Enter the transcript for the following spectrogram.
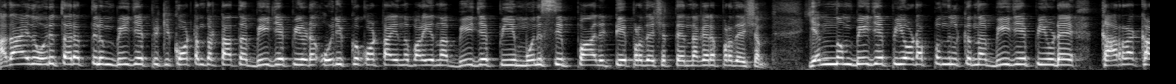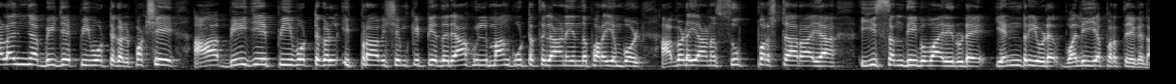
അതായത് ഒരു തരത്തിലും ബി ജെ പിക്ക് കോട്ടം തട്ടാത്ത ബി ജെ പിയുടെ ഒരുക്കു കോട്ട എന്ന് പറയുന്ന ബി ജെ പി മുനിസിപ്പാലിറ്റി പ്രദേശത്തെ നഗരപ്രദേശം. എന്നും ബി ജെ പിയോടൊപ്പം നിൽക്കുന്ന ബി ജെ പിയുടെ കറ കളഞ്ഞ ബി ജെ പി വോട്ടുകൾ. പക്ഷേ ആ ബി ജെ പി വോട്ടുകൾ ഇപ്രാവശ്യം കിട്ടിയത് രാഹുൽ മാങ്കൂട്ടത്തിലാണ് എന്ന് പറയുമ്പോൾ അവിടെയാണ് സൂപ്പർ സ്റ്റാറായ ഈ സന്ദീപ് വാര്യരുടെ എൻട്രിയുടെ വലിയ പ്രത്യേകത.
